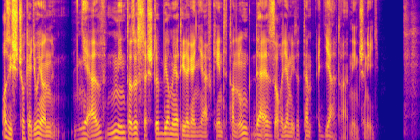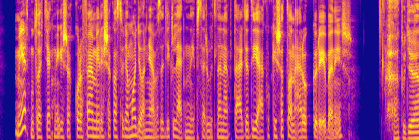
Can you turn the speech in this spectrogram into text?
az is csak egy olyan nyelv, mint az összes többi, amelyet idegen nyelvként tanulunk, de ez, ahogy említettem, egyáltalán nincsen így. Miért mutatják mégis akkor a felmérések azt, hogy a magyar nyelv az egyik legnépszerűtlenebb tárgy a diákok és a tanárok körében is? Hát ugye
